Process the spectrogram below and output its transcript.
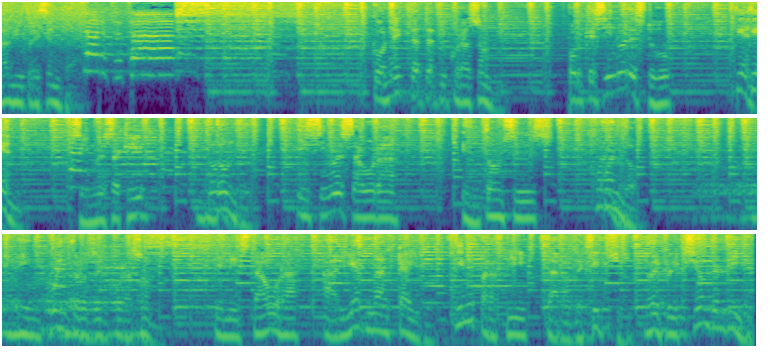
Radio presenta. Conéctate a tu corazón, porque si no eres tú, ¿quién? Si no es aquí, ¿dónde? Y si no es ahora, entonces, ¿cuándo? Encuentros del corazón. En esta hora, Ariadna Alcaide tiene para ti Tarot de Egipcio, Reflexión del Día,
